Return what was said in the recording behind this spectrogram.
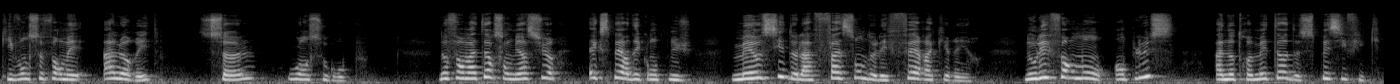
qui vont se former à leur rythme, seuls ou en sous-groupe. Nos formateurs sont bien sûr experts des contenus, mais aussi de la façon de les faire acquérir. Nous les formons en plus à notre méthode spécifique,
